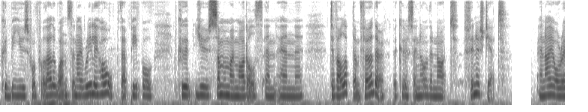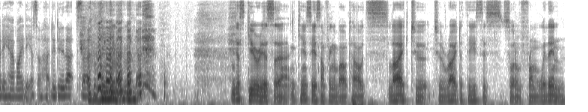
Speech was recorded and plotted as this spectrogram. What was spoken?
could be useful for the other ones. And I really hope that people could use some of my models and, and uh, develop them further because I know they're not finished yet. And I already have ideas of how to do that. So I'm just curious, uh, can you say something about how it's like to, to write a thesis sort of from within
